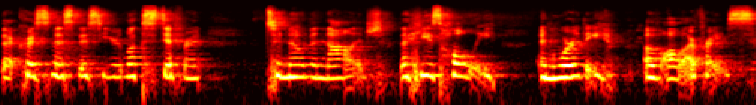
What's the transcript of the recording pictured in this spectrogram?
that Christmas this year looks different, to know the knowledge that He is holy and worthy of all our praise.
